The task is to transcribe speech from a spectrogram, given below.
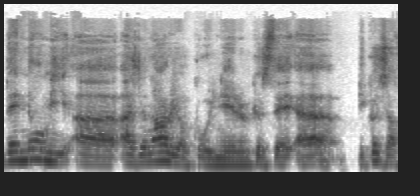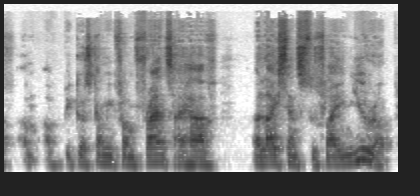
they know me uh, as an aerial coordinator because they uh, because of, um, of because coming from France, I have a license to fly in Europe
